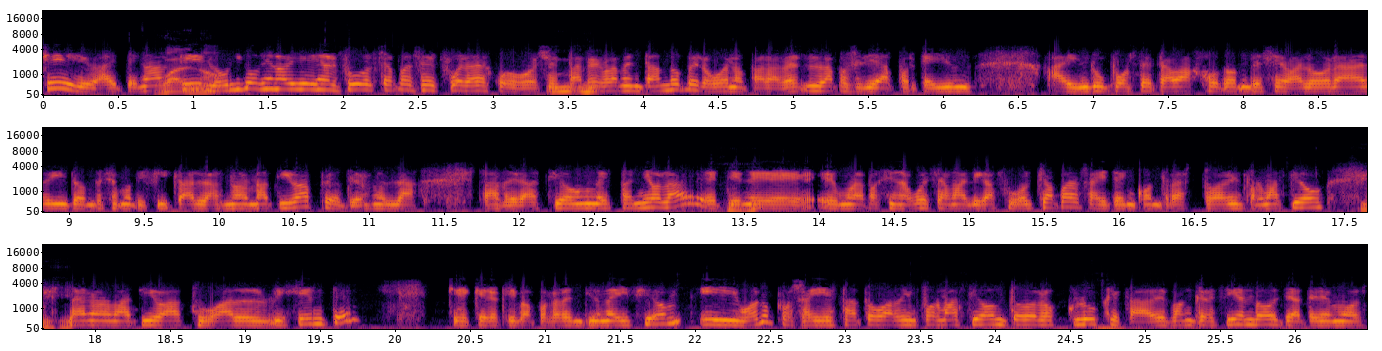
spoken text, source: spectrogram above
sí, hay penaltis. Lo único que no hay en el fútbol se pasa fuera de juego. Se está reglamentando, pero bueno, para ver la posibilidad, porque hay un, hay grupos de trabajo donde se valoran y donde se modifican las normativas, pero tenemos la, la Federación Española, eh, tiene una página web se llama Liga Fútbol Chapas, ahí te encuentras toda la información, la normativa actual vigente que creo que iba por la 21 edición. Y bueno pues ahí está toda la información todos los clubes que cada vez van creciendo. Ya tenemos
